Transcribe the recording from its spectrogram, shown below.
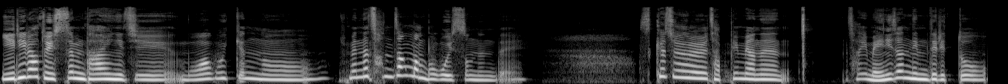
일이라도 있으면 다행이지. 뭐 하고 있겠노. 맨날 천장만 보고 있었는데. 스케줄 잡히면은 저희 매니저님들이 또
